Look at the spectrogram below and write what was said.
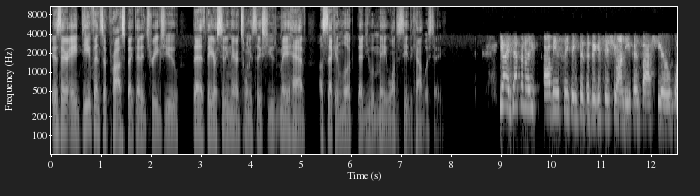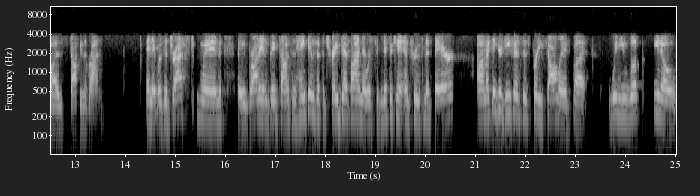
Is there a defensive prospect that intrigues you that if they are sitting there at 26, you may have a second look that you may want to see the Cowboys take? Yeah, I definitely obviously think that the biggest issue on defense last year was stopping the run. And it was addressed when they brought in big Johnathan Hankins at the trade deadline. There was significant improvement there. Um, I think your defense is pretty solid, but when you look, you know,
